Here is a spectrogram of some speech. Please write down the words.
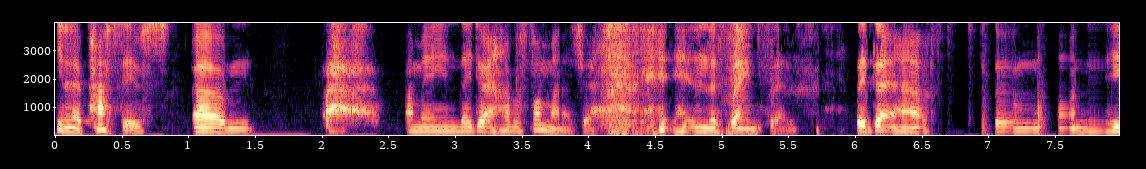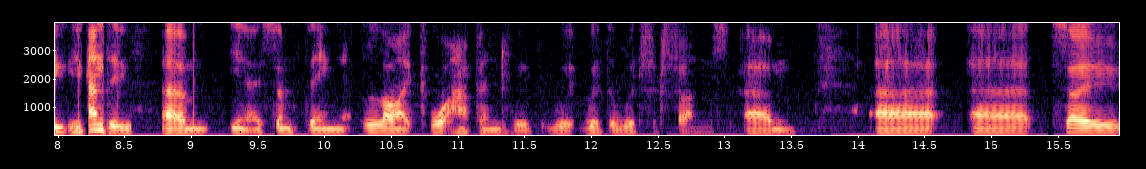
you know, passives, um, I mean, they don't have a fund manager in the same sense. They don't have someone who, who can do, um, you know, something like what happened with with, with the Woodford funds. Um, uh, uh, so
